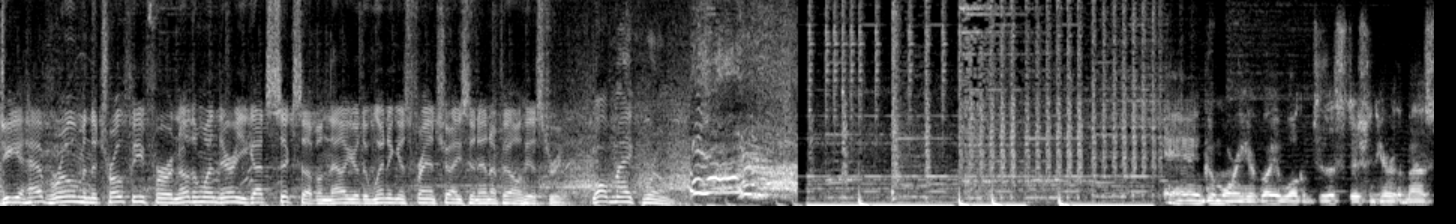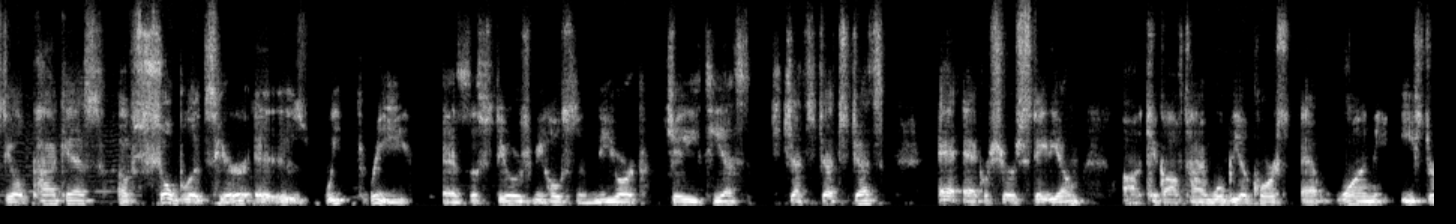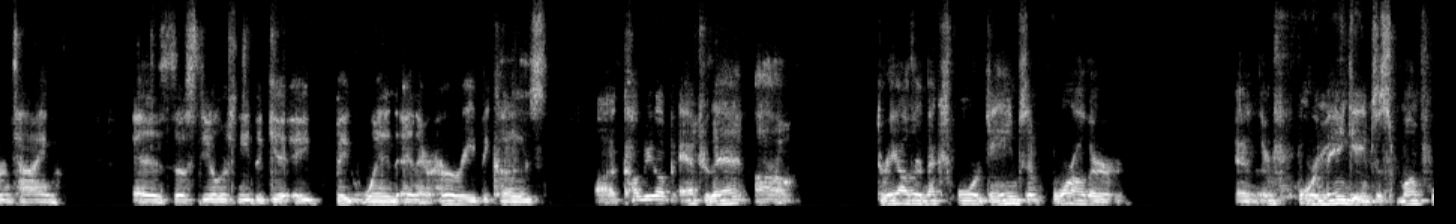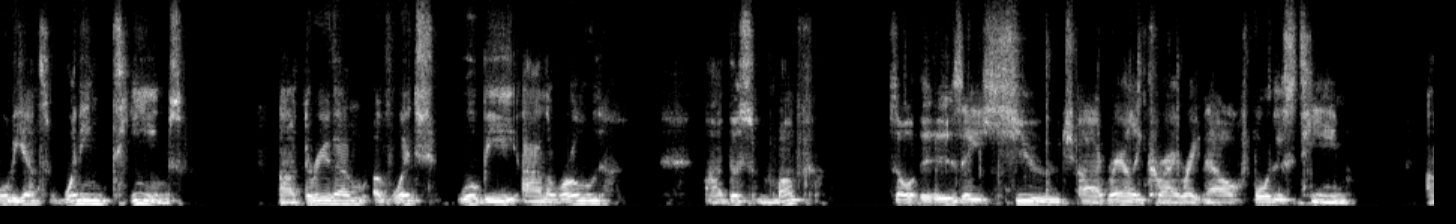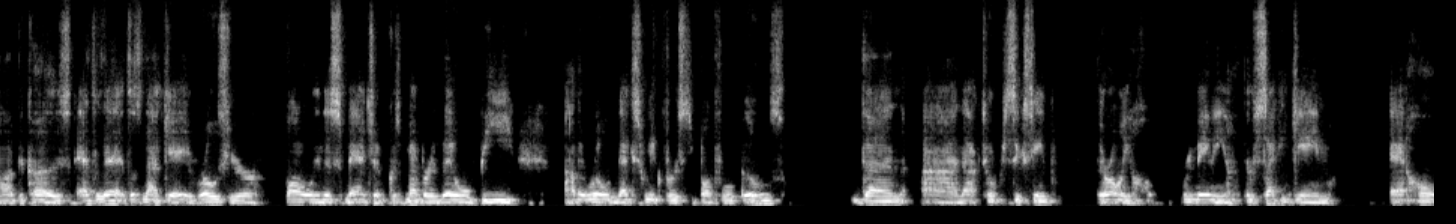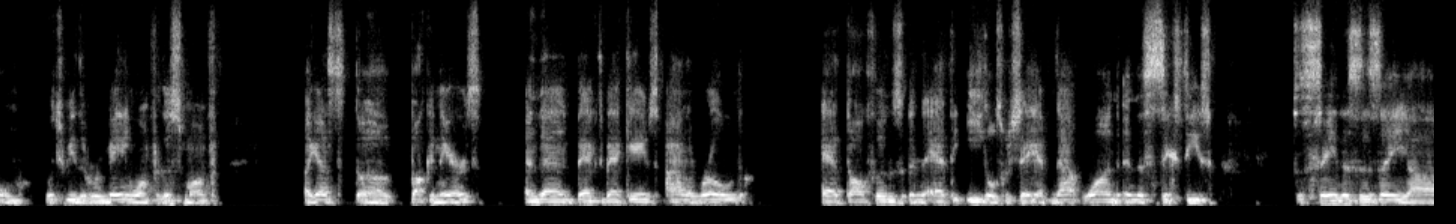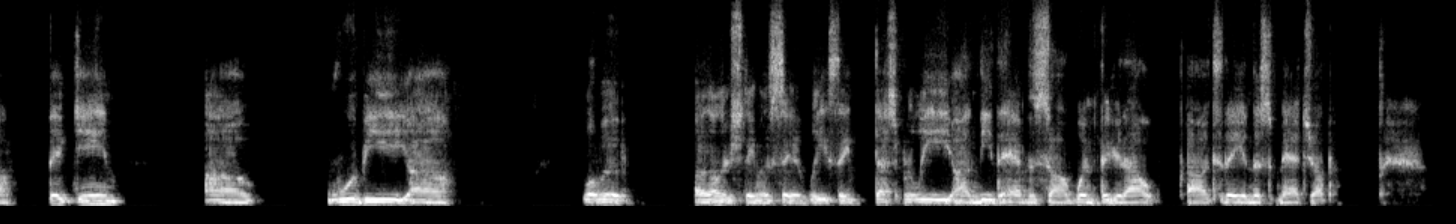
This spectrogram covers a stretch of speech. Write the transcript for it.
Do you have room in the trophy for another one there? You got six of them now. You're the winningest franchise in NFL history. We'll make room. And good morning, everybody. Welcome to this edition here of the Mass Steel podcast of Show Blitz. Here it is week three as the Steelers will be hosting New York JETS Jets, Jets, Jets at Acrisure Stadium. Uh, kickoff time will be, of course, at one Eastern time, as the Steelers need to get a big win in a hurry because uh, coming up after that, uh, three out of their next four games and four other and their four remaining games this month will be against winning teams. Uh, three of them of which will be on the road uh, this month. So it is a huge uh, rally cry right now for this team uh, because after that, it does not get rosier following this matchup. Because remember, they will be on the road next week versus Buffalo Bills. Then on October 16th, they're only remaining their second game at home, which would be the remaining one for this month against the Buccaneers, and then back-to-back games on the road at Dolphins and at the Eagles, which they have not won in the 60s. To say this is a uh, big game uh, would be uh, little bit another statement to say at least. They desperately uh, need to have this uh, win figured out uh, today in this matchup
